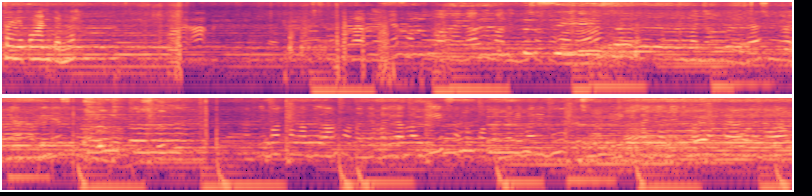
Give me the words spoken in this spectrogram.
Tanya pengantin lah. harganya satu wahana 5000 satu orang yang berbeda sih hanya harganya 10 nanti buat pengambilan fotonya jalan lagi satu fotonya lima ribu jadi kita jalannya cuma sampai aja doang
